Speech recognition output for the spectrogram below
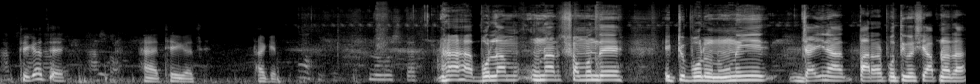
আচ্ছা, ঠিক আছে? হ্যাঁ ঠিক আছে। থাকেন। নমস্কার। হ্যাঁ হ্যাঁ বললাম ওনার সম্বন্ধে একটু বলুন। উনি যাই না পাড়ার প্রতিবেশী আপনারা।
